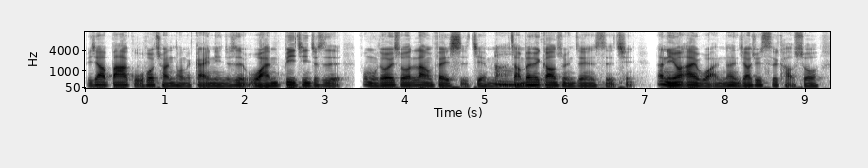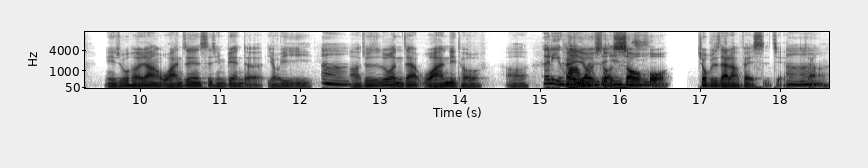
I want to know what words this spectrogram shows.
比较八股或传统的概念，就是玩，毕竟就是父母都会说浪费时间嘛，长辈会告诉你这件事情。那你又爱玩，那你就要去思考说。你如何让玩这件事情变得有意义？嗯啊，就是如果你在玩里头啊，可以有所收获，就不是在浪费时间。这样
